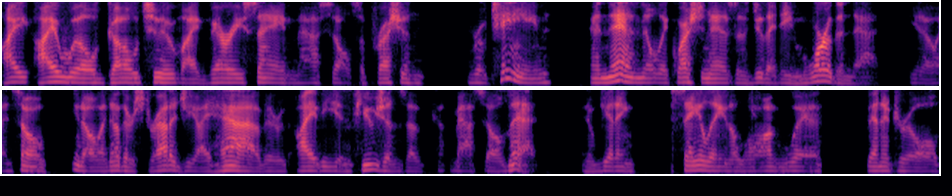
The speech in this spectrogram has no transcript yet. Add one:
I, I will go to my very same mast cell suppression routine. And then the only question is, is do they need more than that? You know, and so, you know, another strategy I have are IV infusions of mast cell net, you know, getting saline along with Benadryl,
